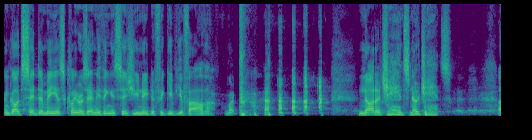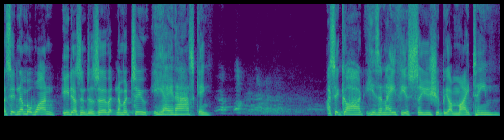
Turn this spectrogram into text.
and God said to me, as clear as anything, He says, You need to forgive your father. I'm like, Not a chance, no chance. I said, Number one, he doesn't deserve it. Number two, he ain't asking. I said, God, he's an atheist, so you should be on my team,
